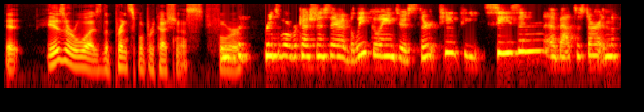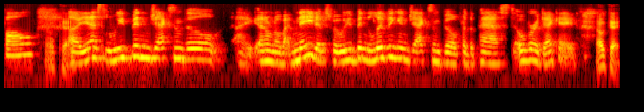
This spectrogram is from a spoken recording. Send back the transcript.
it is or was the principal percussionist for principal percussionist there. I believe going into his 13th season, about to start in the fall. Okay. Uh, yes, we've been in Jacksonville. I, I, don't know about natives, but we've been living in Jacksonville for the past over a decade. Okay,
